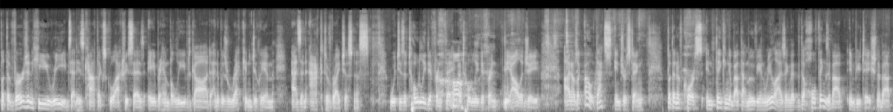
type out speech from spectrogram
But the version he reads at his Catholic school actually says Abraham believed God and it was reckoned to him as an act of righteousness, which is a totally different thing, a totally different theology. And I was like, oh, that's interesting. But then, of course, in thinking about that movie and realizing that the whole thing's about imputation, about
